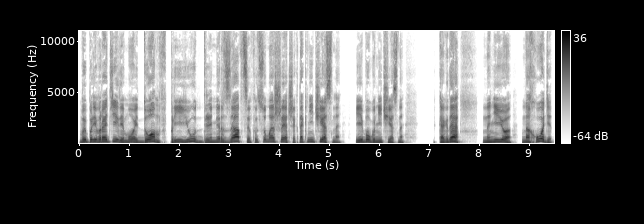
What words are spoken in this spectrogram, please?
Вы превратили мой дом в приют для мерзавцев и сумасшедших. Так нечестно. Ей-богу, нечестно. Когда на нее находит,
